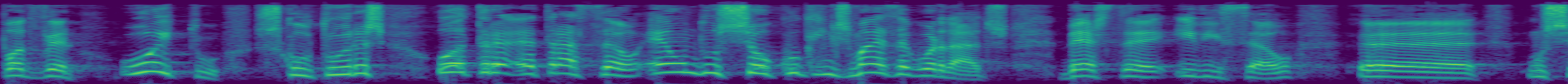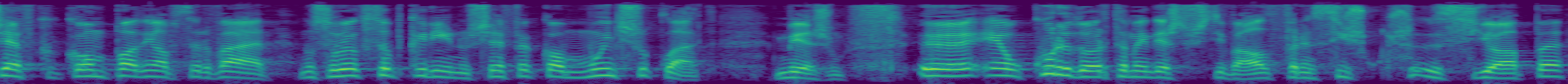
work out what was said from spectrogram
Pode ver oito esculturas. Outra atração é um dos show cookings mais aguardados desta edição. Uh, um chefe que, como podem observar, não sou eu que sou pequenino, o chefe é que come muito chocolate mesmo. Uh, é o curador também deste festival, Francisco Ciopa.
